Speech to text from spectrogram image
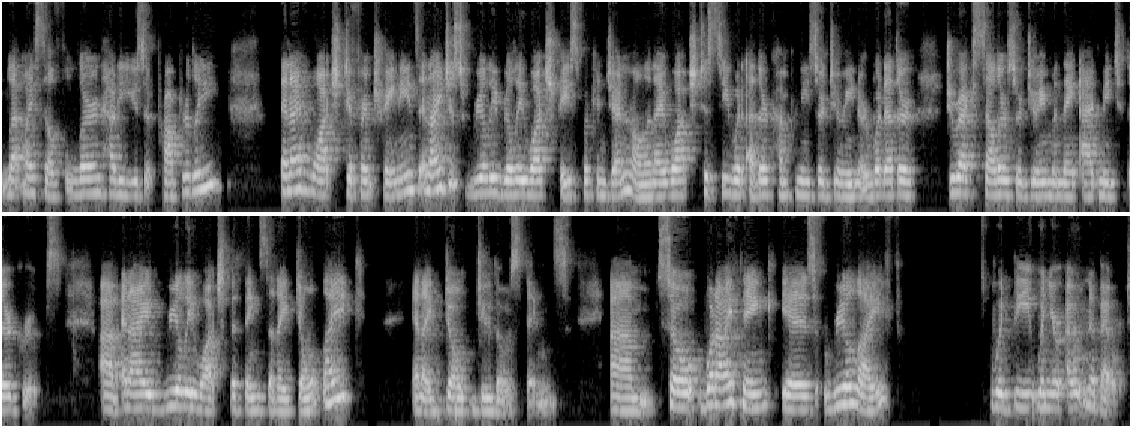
let myself learn how to use it properly. And I've watched different trainings, and I just really, really watch Facebook in general. And I watch to see what other companies are doing or what other direct sellers are doing when they add me to their groups. Um, and I really watch the things that I don't like, and I don't do those things. Um, so, what I think is real life would be when you're out and about.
